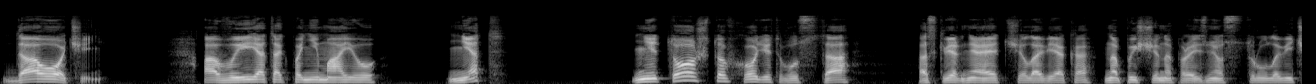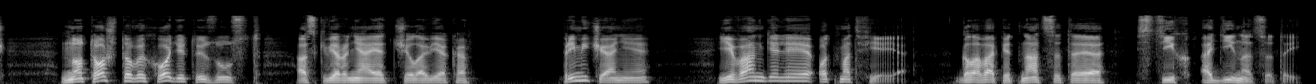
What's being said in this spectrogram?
Да, очень. А вы, я так понимаю, нет? Не то, что входит в уста, оскверняет человека, напыщенно произнес Струлович, но то, что выходит из уст, оскверняет человека. Примечание. Евангелие от Матфея глава 15, стих 11.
